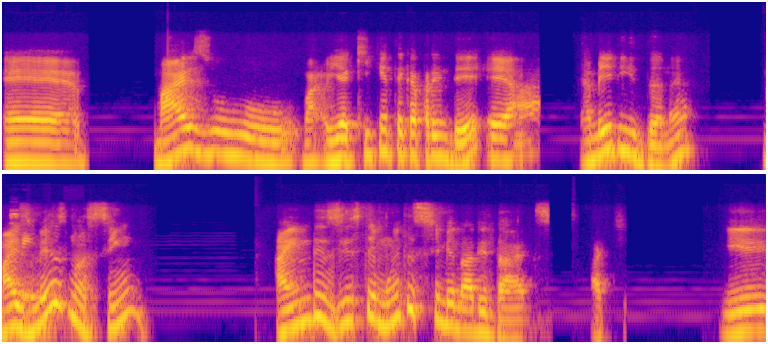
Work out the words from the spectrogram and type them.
É, mas o. E aqui quem tem que aprender é a, é a Merida, né? Mas Sim. mesmo assim, ainda existem muitas similaridades aqui. E,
